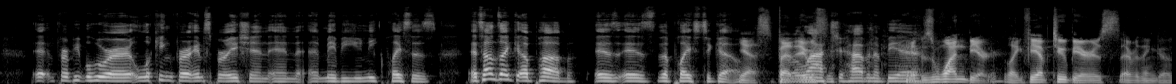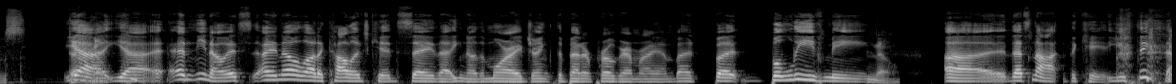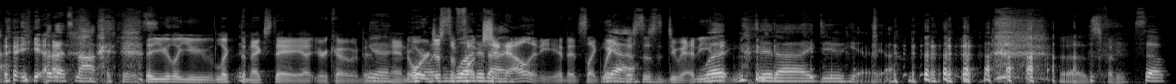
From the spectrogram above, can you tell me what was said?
for people who are looking for inspiration in uh, maybe unique places. It sounds like a pub is is the place to go. Yes, but it relax. was you're having a beer. it was one beer. Like if you have two beers, everything goes. Yeah, yeah, and you know, it's I know a lot of college kids say that you know the more I drink, the better programmer I am, but but believe me, No, uh, that's not the case. You think that, Yeah. but that's not the case. you you look the next day at your code and, Yeah, and or like, just the functionality, and it's like, wait, Yeah. this doesn't do anything what did I do here? Yeah. Uh, That's funny. So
